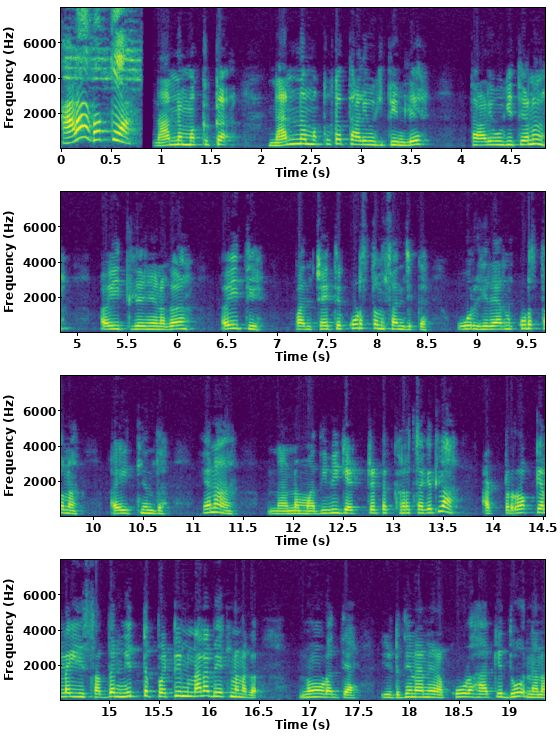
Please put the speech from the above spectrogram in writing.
ಹಾಳಾಗಿ ಹೋಗ್ತೀಯ. ನನ್ನ ಮಕ್ಕಕ್ಕ ನನ್ನ ಮಕ್ಕಕ್ಕ ತಾಳಿ ಒಗಿತೀನಿಲೇ ತಾಳಿ ಒಗಿತೇನ ಐತ್ಲಿ ನಿನಗೆ. ಐತಿ. ಪಂಚಾಯತಿ ಕೂಡಿಸ್ತಾನ ಸಂಜಿಕ. ಊರು ಹಿರಿಯರನ್ನ ಕೂಡಿಸ್ತಾನ ಐತಿಂದ. ಏನ? ನನ್ನ ಮದುವೆಗೆ ಎಟ್ಟೆಟ್ಟು ಖರ್ಚಾಗಿತ್ಲ? ಅಷ್ಟು ರೊಕ್ಕೆಲ್ಲ ಈ ಸದ್ದ ನಿತ್ತು ಪಟ್ಟಿನ ಮೇಲೆ ಬೇಕು ನನಗೆ. ನೋಡಂತೆ ಇಟ್ಟು ದಿನ ನೀನು ಕೂಳು ಹಾಕಿದ್ದು, ನನ್ನ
